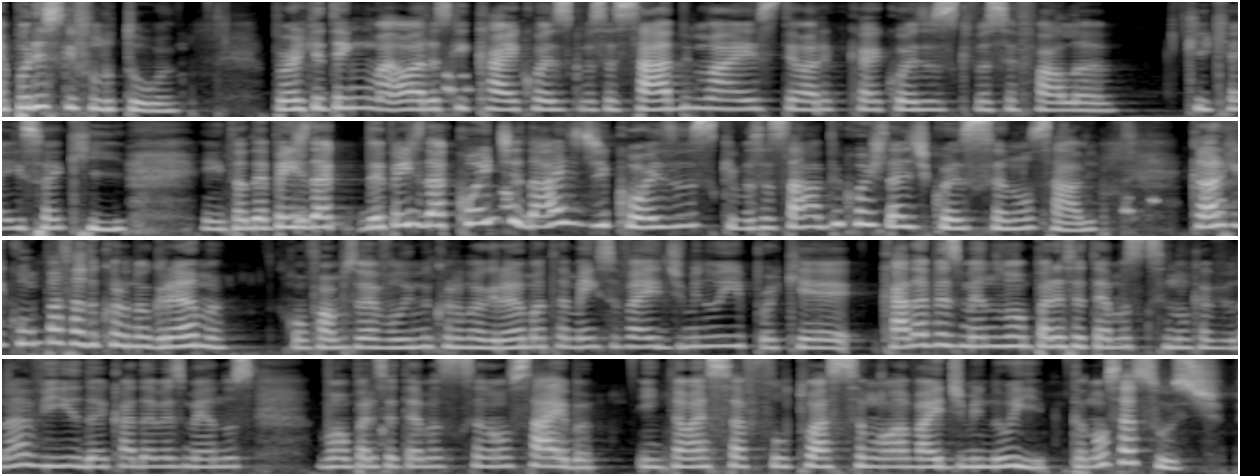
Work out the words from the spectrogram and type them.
É por isso que flutua. Porque tem horas que cai coisas que você sabe, mas tem hora que cai coisas que você fala, o que, que é isso aqui? Então depende da, depende da quantidade de coisas que você sabe e quantidade de coisas que você não sabe. Claro que com o passar do cronograma, conforme você vai evoluindo o cronograma, também isso vai diminuir, porque cada vez menos vão aparecer temas que você nunca viu na vida, cada vez menos vão aparecer temas que você não saiba. Então essa flutuação ela vai diminuir. Então não se assuste.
